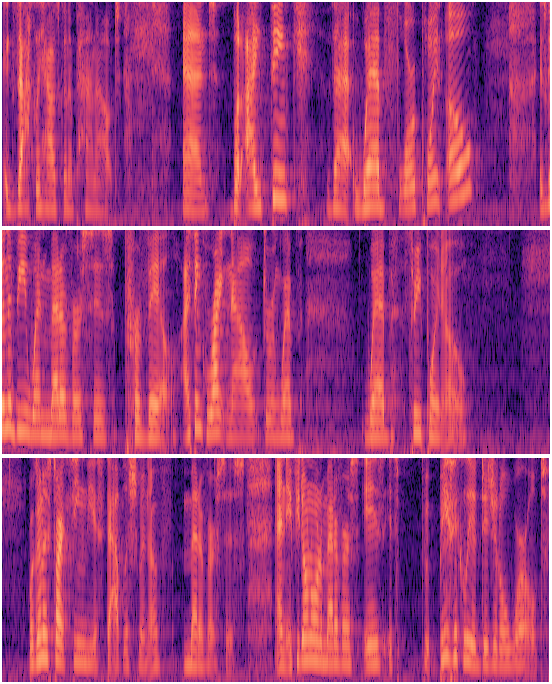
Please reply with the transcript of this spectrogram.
exactly how it's going to pan out. And but I think that Web 4.0 is going to be when metaverses prevail. I think right now during Web Web 3.0 we're going to start seeing the establishment of metaverses. And if you don't know what a metaverse is, it's basically a digital world.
